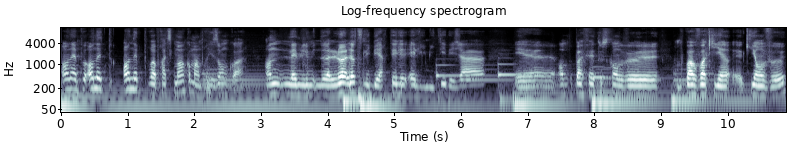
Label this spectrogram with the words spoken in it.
on, est on, est, on est pratiquement comme en prison, quoi. Notre liberté est limitée déjà. Et euh, on peut pas faire tout ce qu'on veut. On peut pas voir qui, qui on veut.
